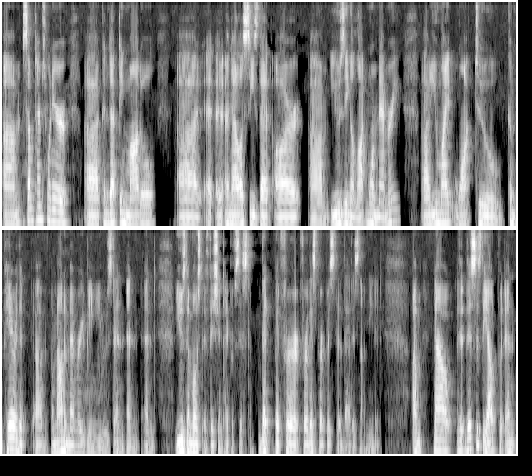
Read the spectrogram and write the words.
Um, sometimes when you're uh, conducting model uh, analyses that are um, using a lot more memory, uh, you might want to compare the um, amount of memory being used and, and, and use the most efficient type of system. But, but for, for this purpose, that, that is not needed. Um, now, th this is the output, and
